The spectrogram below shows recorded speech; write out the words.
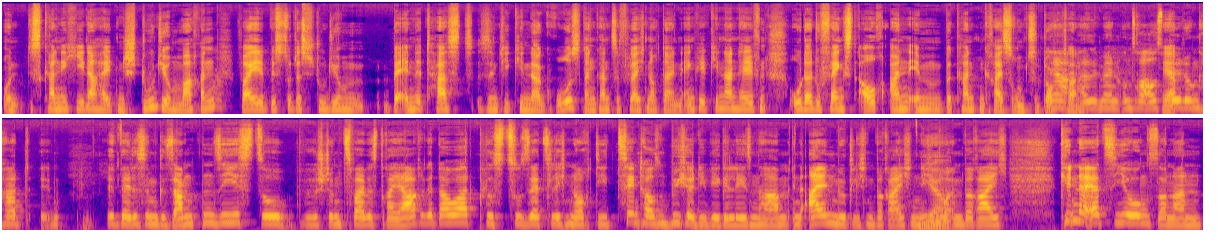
und es kann nicht jeder halt ein Studium machen, weil bis du das Studium beendet hast, sind die Kinder groß, dann kannst du vielleicht noch deinen Enkelkindern helfen oder du fängst auch an, im Bekanntenkreis Ja, rumzudoktern. also ich meine, unsere Ausbildung hat, im- wenn du es im Gesamten siehst, so bestimmt zwei bis drei Jahre gedauert, plus zusätzlich noch die 10.000 Bücher, die wir gelesen haben, in allen möglichen Bereichen, nicht Ja. nur im Bereich Kindererziehung, sondern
